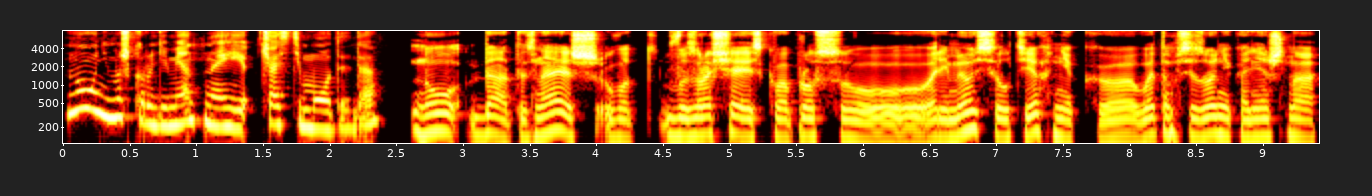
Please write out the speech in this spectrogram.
ну, немножко рудиментной части моды, да? Ну да, ты знаешь, вот возвращаясь к вопросу ремесел, техник, э, в этом сезоне, конечно,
